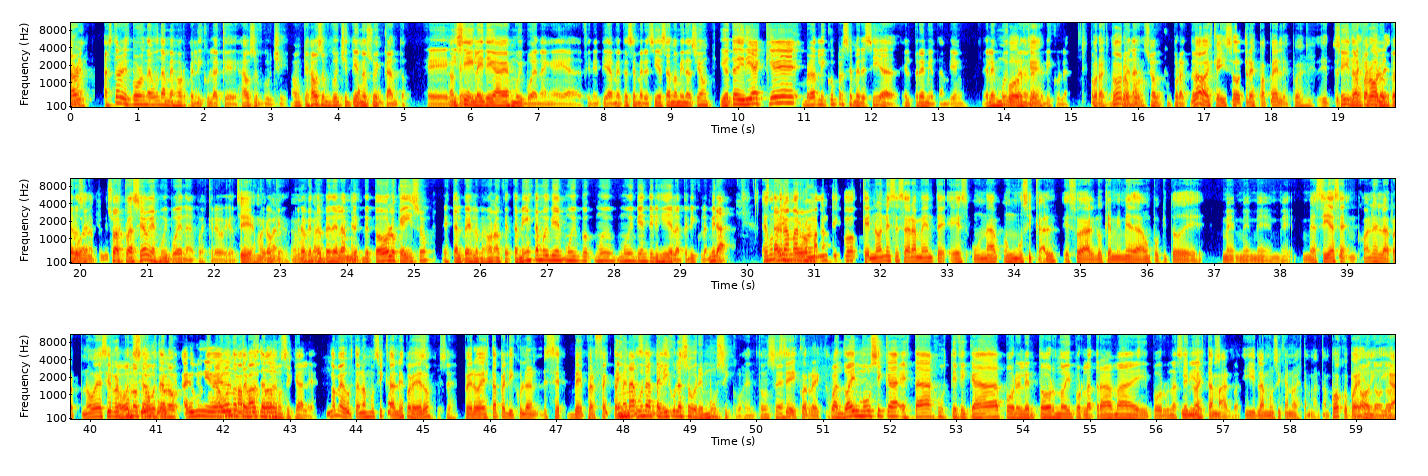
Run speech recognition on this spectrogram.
A Star is Born es una mejor película que House of Gucci, aunque House of Gucci tiene su encanto. Eh, y sí, Lady Gaga es muy buena en ella, definitivamente se merecía esa nominación. Y yo te diría que Bradley Cooper se merecía el premio también. Él es muy bueno en la película. ¿Por actor o por... actor? No, es que hizo tres papeles, pues. Sí, no, pues, pero, su actuación es muy buena, pues creo yo. Sí, es muy creo Que, creo que tal vez de, de, todo lo que hizo es tal vez lo mejor, aunque también está muy bien, muy, muy, muy bien dirigida la película. Mira, es un drama romántico que no necesariamente es una, un musical. Eso es algo que a mí me da un poquito de, me, me, me, me, hacía. ¿Cuál es la.? No voy a decir repulsión. No te hay un nivel no te gustan los musicales. No me gustan los musicales, pero, pero esta película se ve perfectamente. Es más una película sobre músicos, entonces. Sí, correcto. Cuando hay música, está justificada por el entorno y por la trama y por una serie. Y no está mal. Pues. Y la música no está mal tampoco. Pues, no, no, no.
